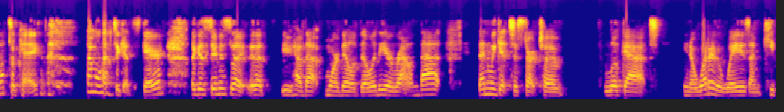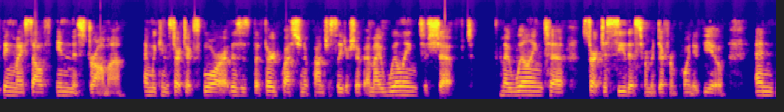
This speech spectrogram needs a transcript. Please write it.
That's okay. I'm allowed to get scared. Like as soon as I, that you have that more availability around that, then we get to start to look at, you know, what are the ways I'm keeping myself in this drama? And we can start to explore. This is the third question of conscious leadership. Am I willing to shift? Am I willing to start to see this from a different point of view? And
